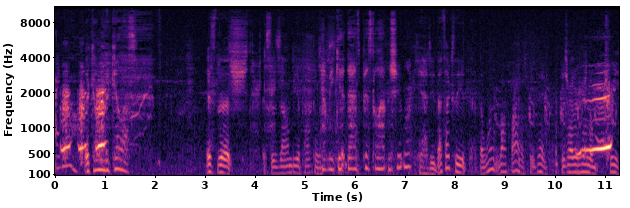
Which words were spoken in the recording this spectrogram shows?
I know. They're coming to kill us. It's the it's the zombie apocalypse. Can we get Dad's pistol out and shoot one? Yeah, dude, that's actually the one that walked by was pretty big. He's right over here in the tree.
